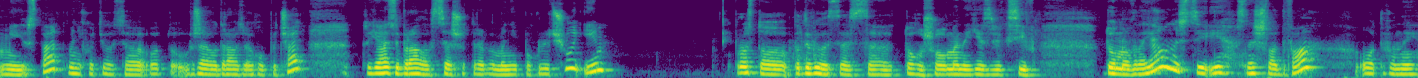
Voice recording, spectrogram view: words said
мій старт, мені хотілося от вже одразу його почати, то я зібрала все, що треба мені по ключу, і просто подивилася з того, що у мене є з віксів вдома в наявності, і знайшла два. От вони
